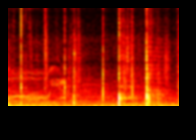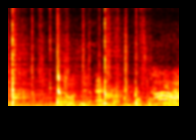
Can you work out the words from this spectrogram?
Oh, yeah. Oh, he saved it. I thought for sure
